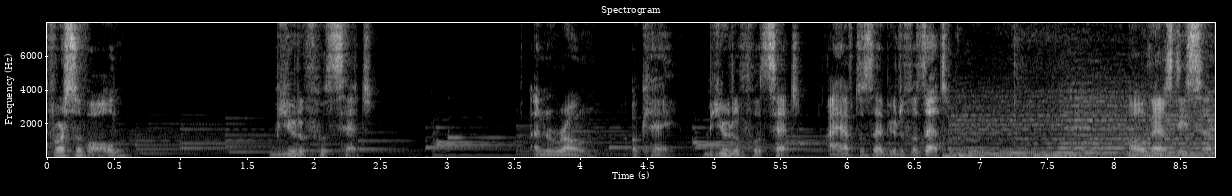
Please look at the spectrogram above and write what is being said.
First of all, beautiful set. And Rome. Okay, beautiful set. I have to say, beautiful set. Oh, there's Lisa.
